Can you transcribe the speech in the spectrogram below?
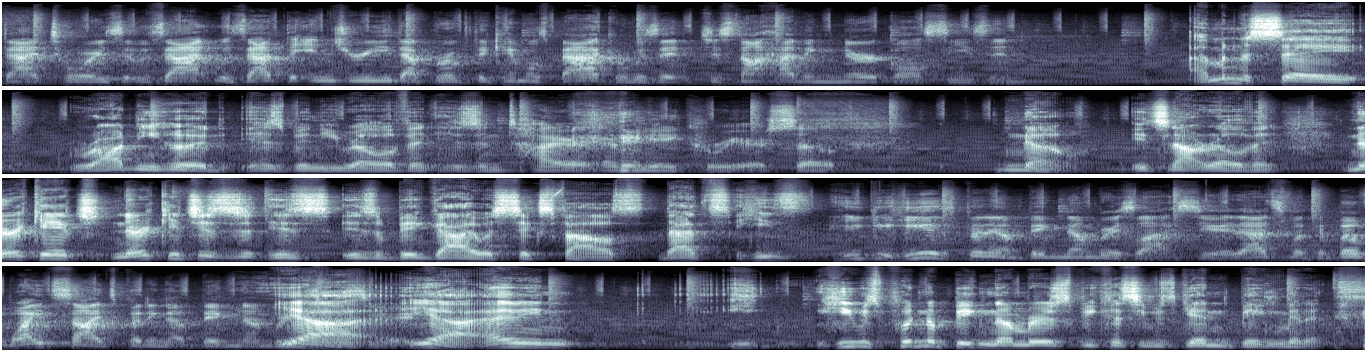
That tore his, was that was that the injury that broke the camel's back, or was it just not having Nurk all season? i'm going to say rodney hood has been irrelevant his entire nba career so no it's not relevant nurkic nurkic is is is a big guy with six fouls that's he's He he has put up big numbers last year. That's what the but Whiteside's putting up big numbers. Yeah, this year. yeah. I mean, he, he was putting up big numbers because he was getting big minutes,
